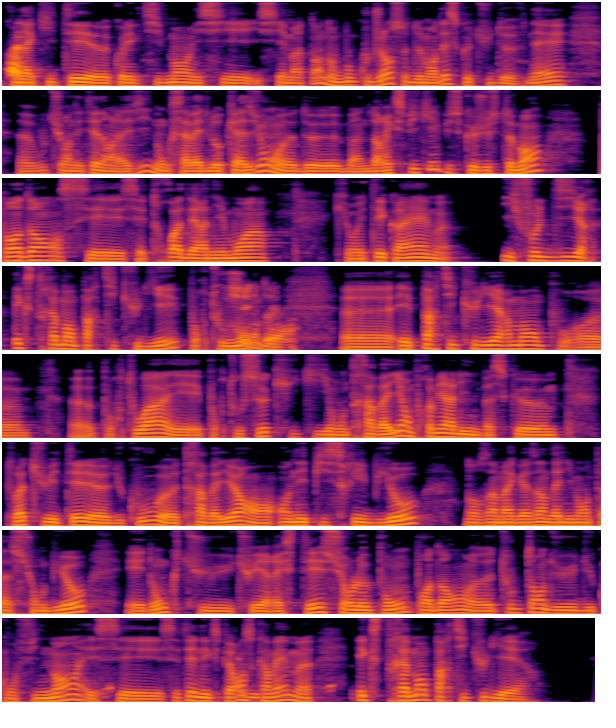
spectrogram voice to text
qu'on a quitté collectivement ici, ici et maintenant. Donc beaucoup de gens se demandaient ce que tu devenais, où tu en étais dans la vie. Donc ça va être l'occasion de, ben, de, leur expliquer, puisque justement, pendant ces, ces trois derniers mois qui ont été quand même il faut le dire, extrêmement particulier pour tout le monde, euh, et particulièrement pour, euh, euh, pour toi et pour tous ceux qui, ont travaillé en première ligne, parce que toi, tu étais du coup travailleur en, épicerie bio dans un magasin d'alimentation bio, et donc tu, es resté sur le pont pendant tout le temps du, du confinement, et c'était une expérience quand même extrêmement particulière.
